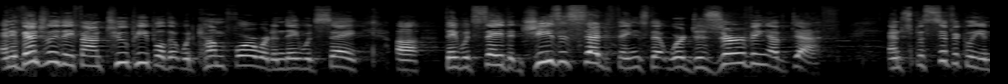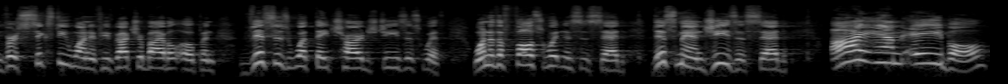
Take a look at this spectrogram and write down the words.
And eventually they found two people that would come forward and they would say, uh, they would say that Jesus said things that were deserving of death. And specifically in verse 61, if you've got your Bible open, this is what they charged Jesus with. One of the false witnesses said, This man, Jesus, said, I am able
